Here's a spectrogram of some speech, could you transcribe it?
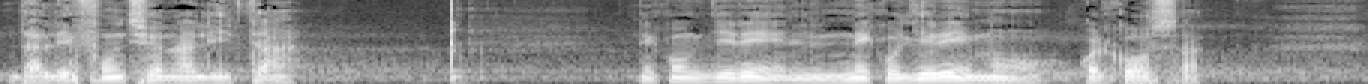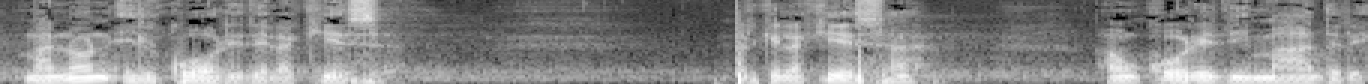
dalle funzionalità. Ne, cogliere, ne coglieremo qualcosa, ma non il cuore della Chiesa, perché la Chiesa ha un cuore di madre.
